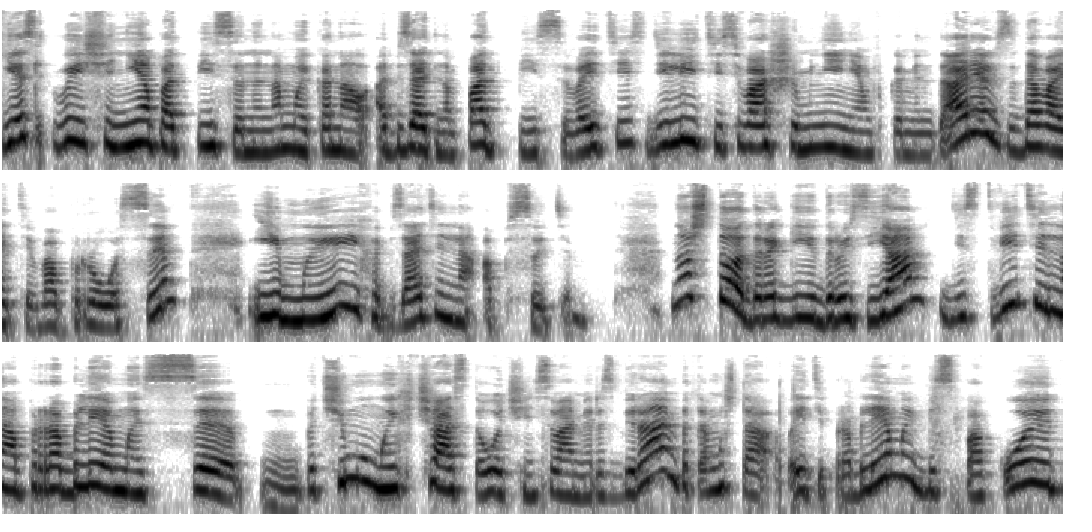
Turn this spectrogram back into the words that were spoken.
Если вы еще не подписаны на мой канал, обязательно подписывайтесь, делитесь вашим мнением в комментариях, задавайте вопросы, и мы их обязательно обсудим. Ну что, дорогие друзья, действительно проблемы с... Почему мы их часто очень с вами разбираем? Потому что эти проблемы беспокоят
